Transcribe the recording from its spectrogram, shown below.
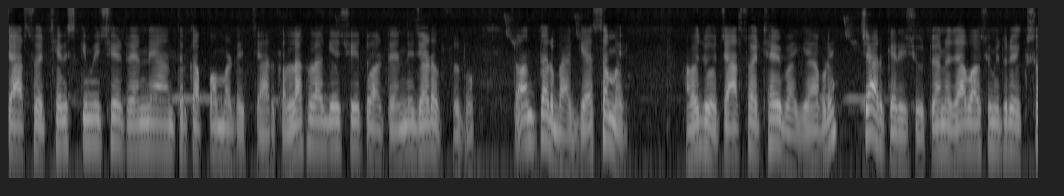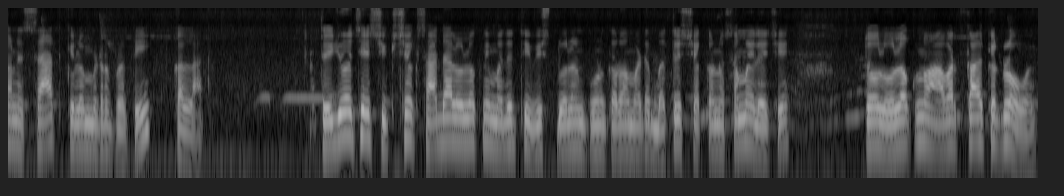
ચારસો અઠ્યાવીસ કિમી છે. ટ્રેનને આ અંતર કાપવા માટે ચાર કલાક લાગે છે, તો આ ટ્રેનની ઝડપ શોધો તો અંતર ભાગ્યા સમય. હવે જો ચારસો અઠ્યાવીસ ભાગ્યા આપણે ચાર કરીશું. તો એનો જવાબ આવશે મિત્રો એકસો ને સાત કિલોમીટર પ્રતિ કલાક. ત્રીજો છે, શિક્ષક સાદા લોલકની મદદથી વીસ દોલન પૂર્ણ કરવા માટે બત્રીસ સેકન્ડનો સમય લે છે. તો લોલકનો આવર્તકાળ કેટલો હોય?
